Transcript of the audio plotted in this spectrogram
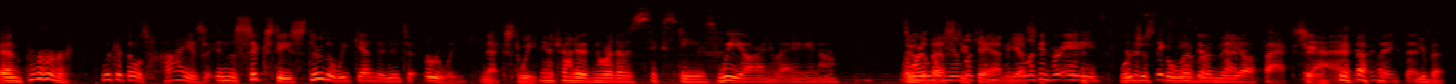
And brr, look at those highs in the 60s through the weekend and into early next week. You're trying to ignore those 60s. We are anyway, you know. Do When the we're- when best you're you looking- can. When yes. you're looking for 80s. We're just 60s delivering the uh, facts here. Yeah, I know. Thanks, you bet.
